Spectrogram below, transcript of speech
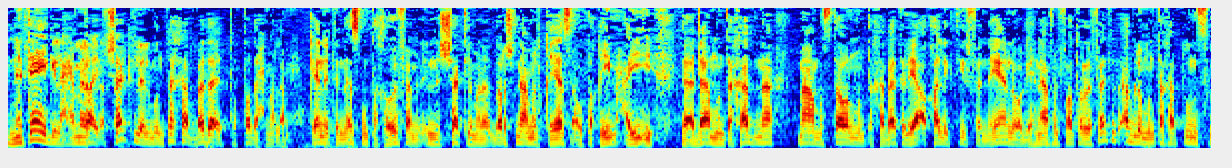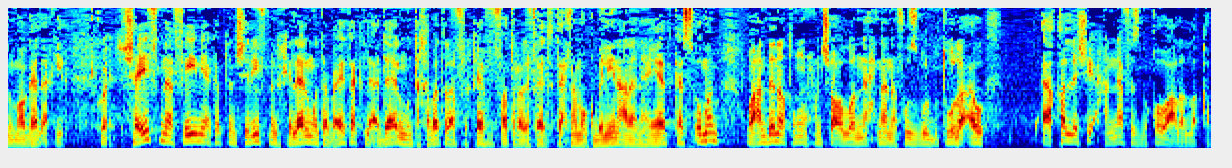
النتائج اللي هيعملها طيب شكل المنتخب بدأت تتضح ملامحه. كانت الناس متخوفة من إن الشكل ما نقدرش نعمل قياس أو تقييم حقيقي لأداء منتخبنا مع مستوى المنتخبات اللي هي أقل كتير فنيا اللي واجهناها في الفترة اللي فاتت قبل منتخب تونس في المواجهة الأخيرة. كويس. شايفنا فين يا كابتن شريف من خلال متابعتك لأداء المنتخبات الأفريقية في الفترة اللي فاتت؟ إحنا مقبلين على نهائيات كأس أمم وعندنا طموح إن شاء الله إن إحنا نفوز بالبطولة أو أقل شيء هننافس بقوة على اللقب.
